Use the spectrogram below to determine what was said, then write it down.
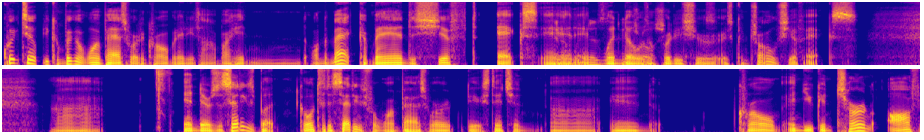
Quick tip: you can bring up 1Password in Chrome at any time by hitting on the Mac Command Shift X, and Yeah, in Windows, Windows, I'm pretty sure X. it's Control Shift X. Uh, and there's a settings button. Go into the settings for 1Password, the extension, uh, in Chrome, and you can turn off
